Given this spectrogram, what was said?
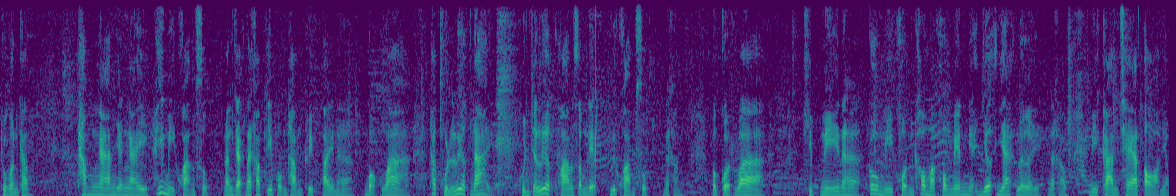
ทุกคนครับทำงานยังไงให้มีความสุข หลังจากนะครับที่ผมทำคลิปไปนะฮะบอกว่าถ้าคุณเลือกได้ คุณจะเลือกความสำเร็จหรือความสุขนะครับ ปรากฏว่าคลิปนี้นะฮะก็มีคนเข้ามาคอมเมนต์เนี่ยเยอะแยะเลยนะครับ มีการแชร์ต่อเนี่ย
